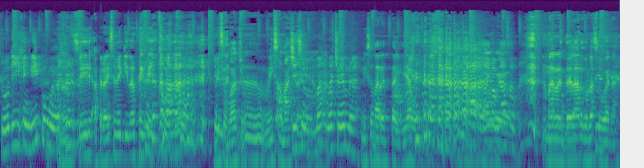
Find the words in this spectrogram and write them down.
Como te dije en gay, pues, weón. No, sí, ah, pero ahí se me quitó el engage, Me hizo macho. me hizo macho. Te hizo eh, ma- macho hembra. me hizo una rentabilidad buena. A largo weón. plazo. una rentabilidad a largo plazo buena.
